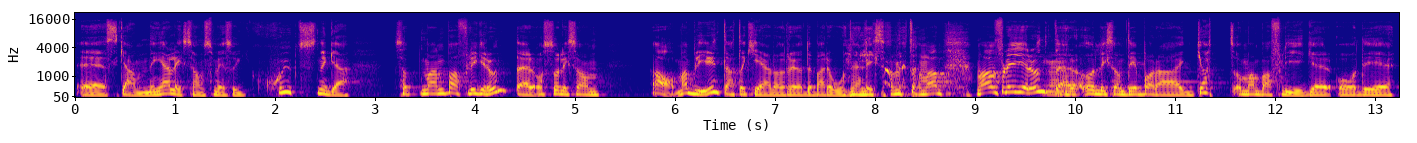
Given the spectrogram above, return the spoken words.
eh, skanningar liksom, som är så sjukt snygga. Så att man bara flyger runt där och så liksom Ja, man blir inte attackerad av röde baronen. Liksom, utan man, man flyger runt Nej. där och liksom, det är bara gött och man bara flyger. och det,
